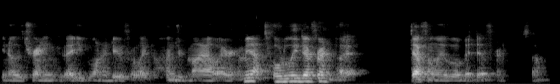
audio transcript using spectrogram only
you know the training that you'd want to do for like a hundred miler. I mean, not totally different, but definitely a little bit different. So,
